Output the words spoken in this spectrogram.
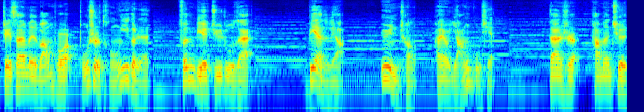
这三位王婆不是同一个人，分别居住在汴梁、郓城还有阳谷县，但是他们却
